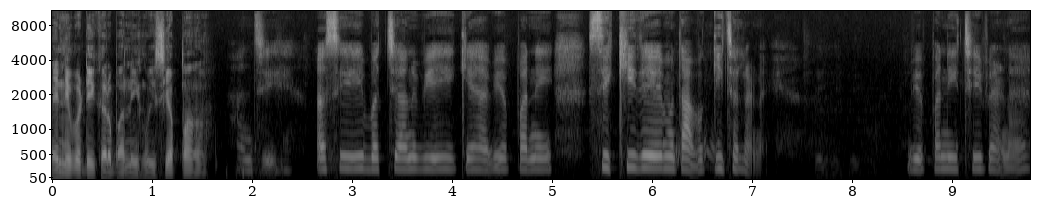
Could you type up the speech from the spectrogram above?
ਇੰਨੀ ਵੱਡੀ ਕੁਰਬਾਨੀ ਹੋਈ ਸੀ ਆਪਾਂ। ਹਾਂਜੀ। ਅਸੀਂ ਬੱਚਿਆਂ ਨੂੰ ਵੀ ਇਹੀ ਕਿਹਾ ਵੀ ਆਪਾਂ ਨੇ ਸਿੱਖੀ ਦੇ ਮੁਤਾਬਕ ਹੀ ਚੱਲਣਾ ਹੈ। ਵੀ ਆਪਾਂ ਨੀਚੇ ਹੀ ਪੈਣਾ ਹੈ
